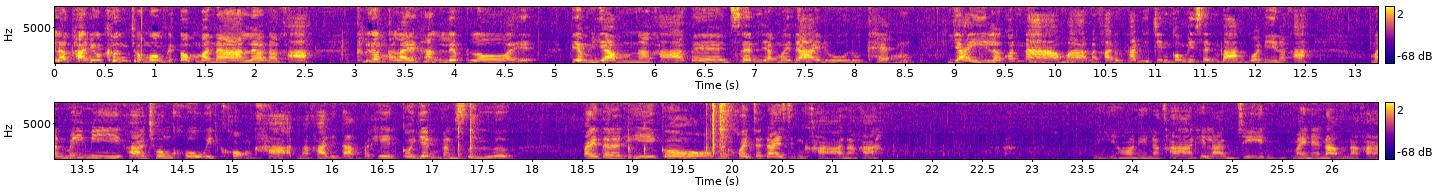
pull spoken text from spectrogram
แล้วค่ะนี่ก็ครึ่งชั่วโมงพี่ต้มมานานแล้วนะคะ เครื่องอะไรหั่นเรียบร้อย เตรียมยำนะคะ แต่เส้นยังไม่ได้ดูดูแข็งใหญ่แล้วก็หนามากนะคะ ทุกท่านที่จริงก็มีเส้นบางกว่านี้นะคะ มันไม่มีค่ะช่วงโควิดของขาดนะคะ ที่ต่างประเทศก็แย่งกันซื้อ ไปแต่ละทีก็ไม่ค่อยจะได้สินค้านะคะยี่ห้อนี้นะคะที่ร้านจีนไม่แนะนำนะคะ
